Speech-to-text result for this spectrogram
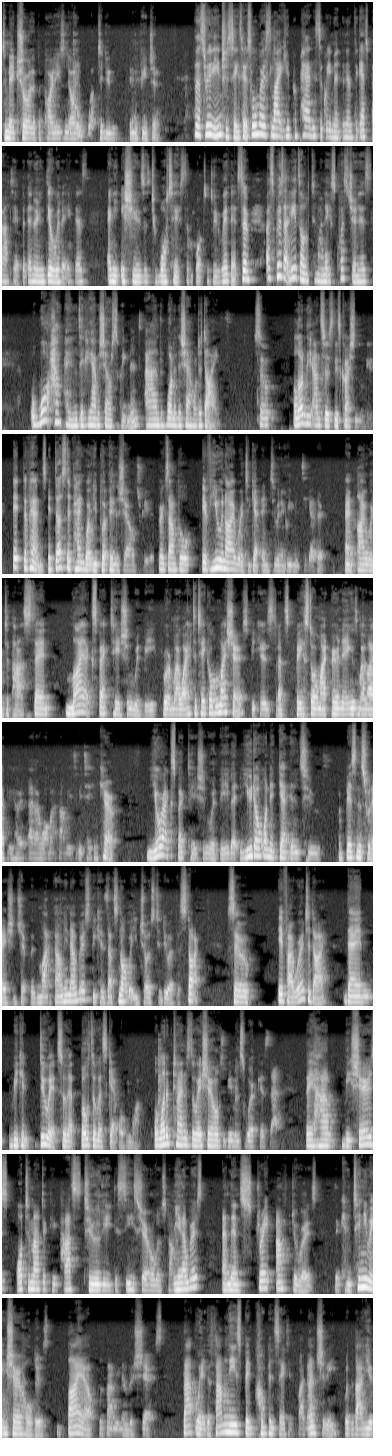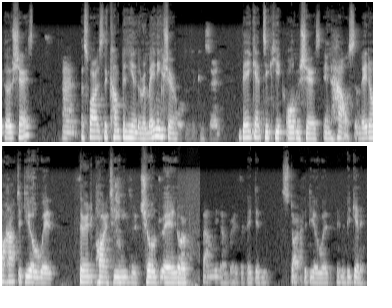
to make sure that the parties know what to do in the future. That's really interesting. So it's almost like you prepare this agreement and then forget about it, but then only deal with it if there's any issues as to what ifs and what to do with it. So I suppose that leads on to my next question is what happens if you have a shareholders agreement and one of the shareholder dies? So a lot of the answers to these questions will be it depends. It does depend what you put in the shareholders agreement. For example, if you and I were to get into an agreement together and I were to pass, then my expectation would be for my wife to take over my shares because that's based on my earnings, my livelihood, and I want my family to be taken care of. Your expectation would be that you don't want to get into a business relationship with my family members because that's not what you chose to do at the start. So if I were to die, then we can do it so that both of us get what we want. A lot of times, the way shareholders agreements work is that they have the shares automatically passed to the deceased shareholders' family members, and then straight afterwards, the continuing shareholders buy out the family members' shares. That way, the family's been compensated financially for the value of those shares, And as far as the company and the remaining shareholders are concerned, they get to keep all the shares in house and they don't have to deal with third parties or children or family members that they didn't start the deal with in the beginning.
